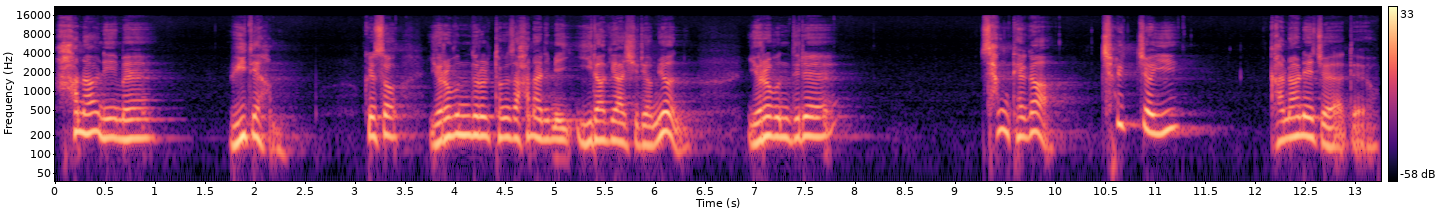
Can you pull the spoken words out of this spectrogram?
하나님의 위대함. 그래서 여러분들을 통해서 하나님이 일하게 하시려면 여러분들의 상태가 철저히 가난해져야 돼요.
